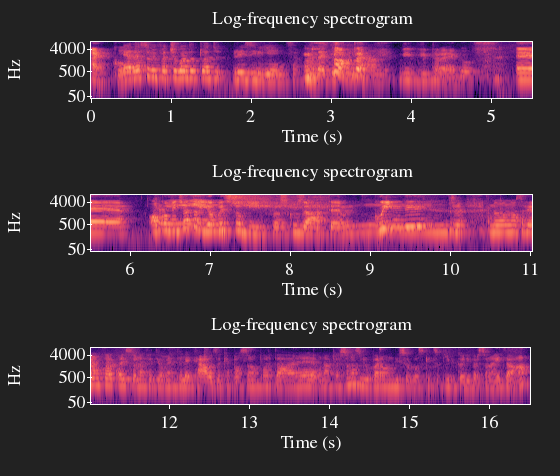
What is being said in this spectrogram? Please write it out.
Ecco. e adesso mi faccio quanto tatuaggio resilienza. Dai, sto vi, vi prego. Eh, ho Cringe. cominciato io questo beef, scusate. Quindi... Cringe. Non, non sappiamo ancora quali sono effettivamente le cause che possono portare una persona a sviluppare un disturbo schizotipico di personalità.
